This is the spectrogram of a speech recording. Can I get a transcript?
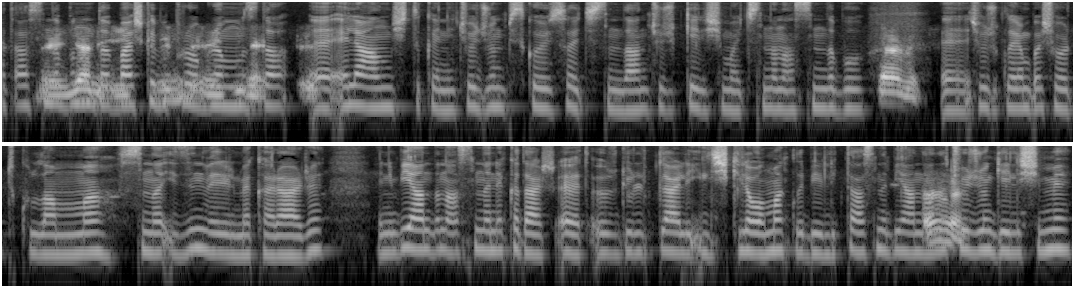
Evet aslında e, bunu yani da başka bir programımızda yine, e, ele almıştık. Hani çocuğun psikolojisi açısından, çocuk gelişimi açısından aslında bu evet. e, çocukların başörtü kullanmasına izin verilme kararı. Hani bir yandan aslında ne kadar evet özgürlüklerle ilişkili olmakla birlikte aslında bir yandan evet. da çocuğun gelişimi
